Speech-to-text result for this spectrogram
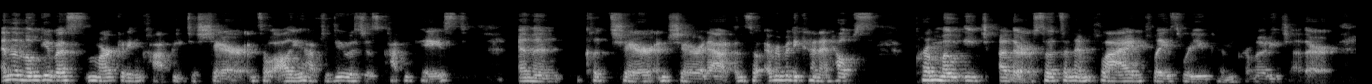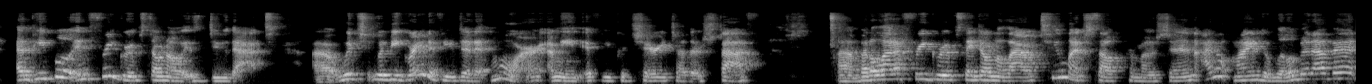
and then they'll give us marketing copy to share. And so all you have to do is just copy paste and then click share and share it out. And so everybody kind of helps promote each other. So it's an implied place where you can promote each other. And people in free groups don't always do that, uh, which would be great if you did it more. I mean, if you could share each other's stuff. Um, but a lot of free groups, they don't allow too much self-promotion. I don't mind a little bit of it.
